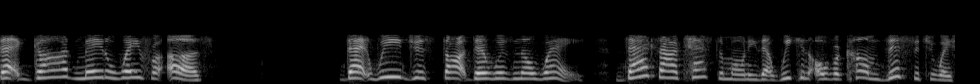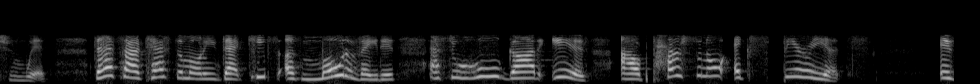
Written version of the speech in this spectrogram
that God made a way for us that we just thought there was no way. That's our testimony that we can overcome this situation with. That's our testimony that keeps us motivated as to who God is, our personal experience is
